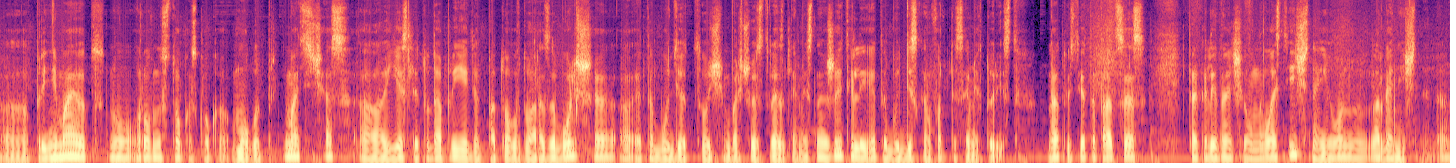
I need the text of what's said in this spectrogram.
э, принимают ну, ровно столько, сколько могут принимать сейчас. А если туда приедет поток в два раза больше, э, это будет очень большой стресс для местных жителей, это будет дискомфорт для самих туристов. Да? То есть это процесс, так или иначе, он эластичный, и он органичный, да?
